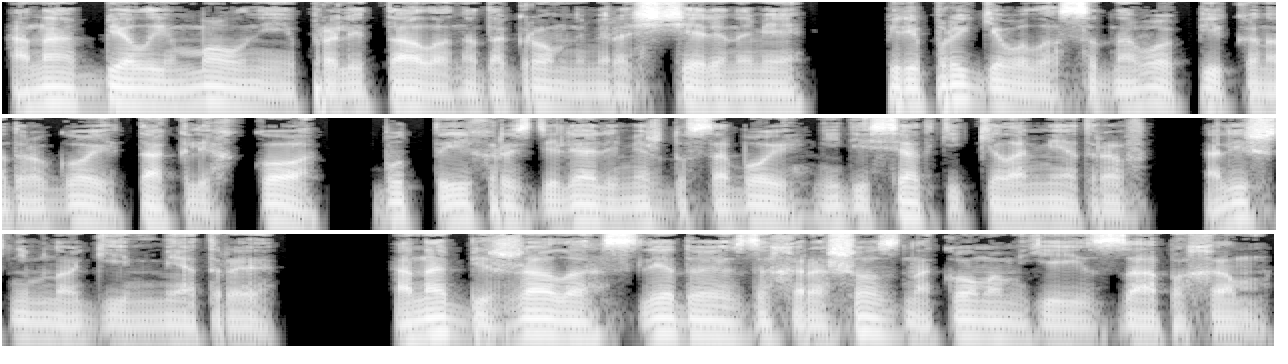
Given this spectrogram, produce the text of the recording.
Она белой молнией пролетала над огромными расщелинами, перепрыгивала с одного пика на другой так легко, будто их разделяли между собой не десятки километров, а лишь немногие метры. Она бежала, следуя за хорошо знакомым ей запахом.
